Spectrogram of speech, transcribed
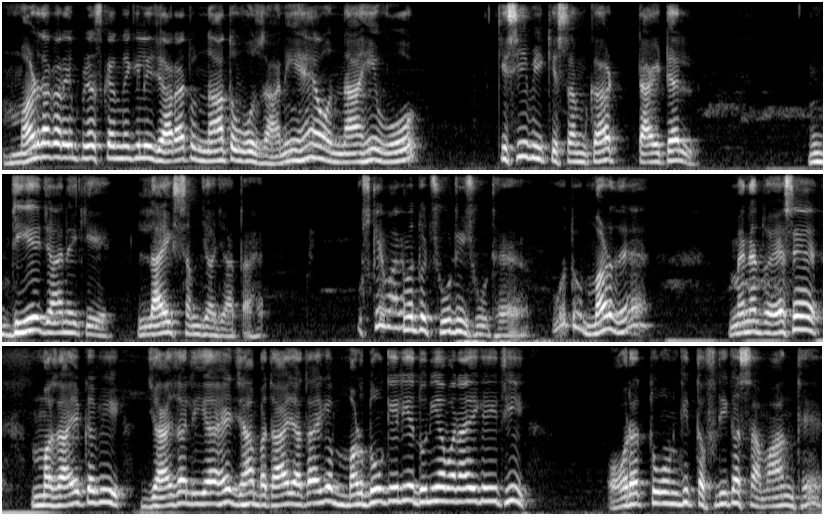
مرد اگر امپریس کرنے کے لیے جا رہا ہے تو نہ تو وہ زانی ہے اور نہ ہی وہ کسی بھی قسم کا ٹائٹل دیے جانے کے لائق سمجھا جاتا ہے۔ اس کے بارے میں تو چھوٹ ہی چھوٹ ہے۔ وہ تو مرد ہے۔ میں نے تو ایسے مذاہب کا بھی جائزہ لیا ہے جہاں بتایا جاتا ہے کہ مردوں کے لیے دنیا بنائی گئی تھی۔ عورت تو ان کی تفریح کا سامان تھے۔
